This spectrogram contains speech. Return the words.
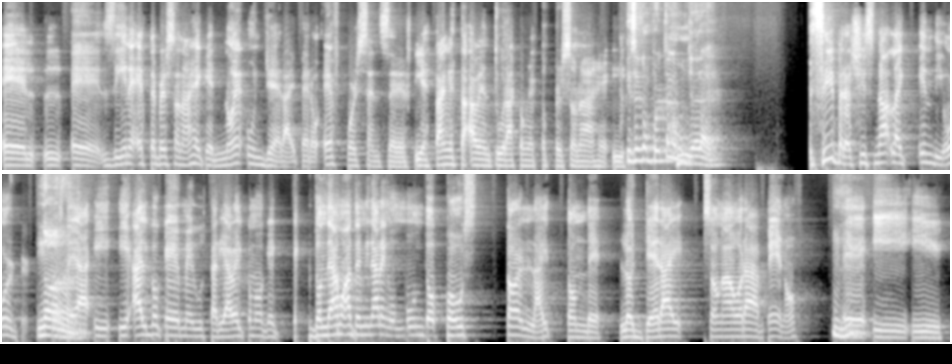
el, eh, Zin es este personaje que no es un Jedi, pero es force sensitive y está en estas aventuras con estos personajes. Y, Y se comporta como un Jedi. sí, pero she's not like in the order. No, o no, sea, Y, y algo que me gustaría ver como que, que- donde vamos a terminar en un mundo post Starlight, donde los Jedi son ahora menos eh, y, y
